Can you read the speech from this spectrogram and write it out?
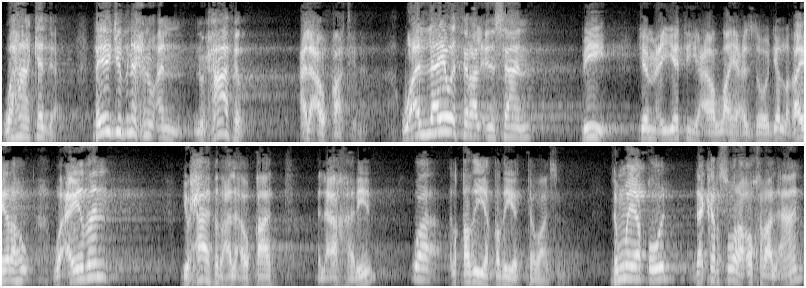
وهكذا. فيجب نحن أن نحافظ على أوقاتنا وأن لا يؤثر الإنسان بجمعيته على الله عز وجل غيره وأيضا يحافظ على أوقات الآخرين والقضية قضية توازن. ثم يقول ذكر صورة أخرى الآن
